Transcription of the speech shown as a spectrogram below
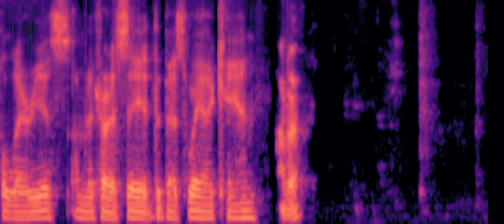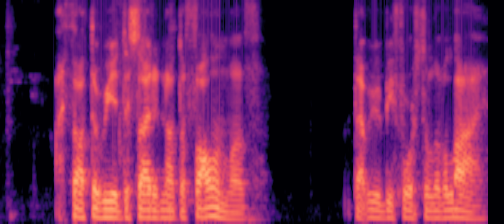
hilarious. I'm going to try to say it the best way I can. Okay. I thought that we had decided not to fall in love, that we would be forced to live a lie,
